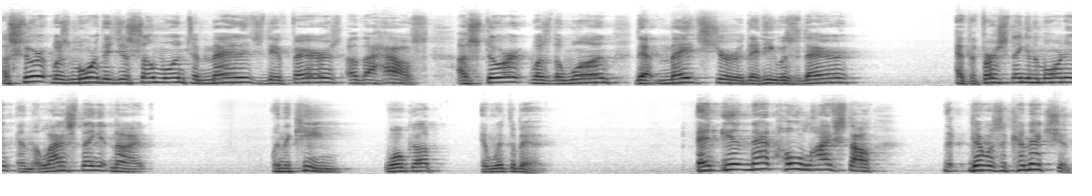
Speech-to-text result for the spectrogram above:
A steward was more than just someone to manage the affairs of the house. A steward was the one that made sure that he was there at the first thing in the morning and the last thing at night when the king woke up and went to bed. And in that whole lifestyle, there was a connection.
